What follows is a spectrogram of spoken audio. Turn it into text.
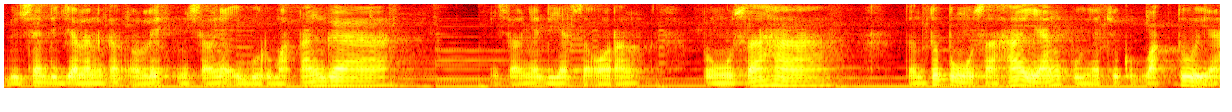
bisa dijalankan oleh misalnya ibu rumah tangga, misalnya dia seorang pengusaha. Tentu pengusaha yang punya cukup waktu ya,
